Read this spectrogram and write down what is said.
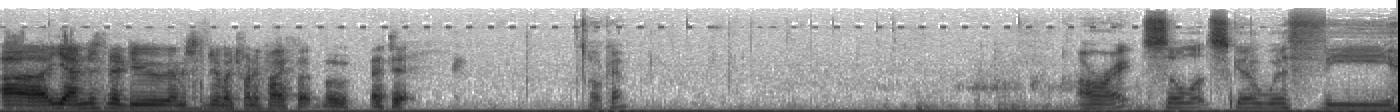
Uh, yeah, I'm just gonna do. I'm just gonna do my 25 foot move. That's it. Okay. All right, so let's go with the.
